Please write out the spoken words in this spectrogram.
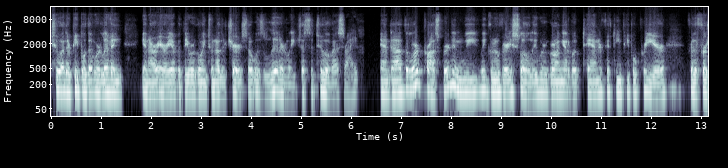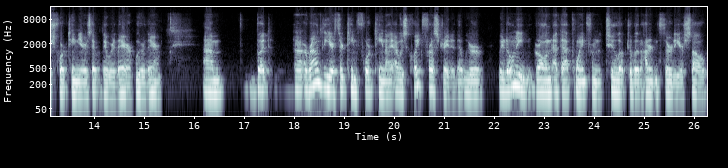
two other people that were living in our area, but they were going to another church. So it was literally just the two of us. Right. And uh, the Lord prospered, and we we grew very slowly. We were growing at about ten or fifteen people per year for the first fourteen years that they were there. We were there, um, but uh, around the year thirteen fourteen, I, I, was quite frustrated that we were we had only grown at that point from two up to about 130 or so,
